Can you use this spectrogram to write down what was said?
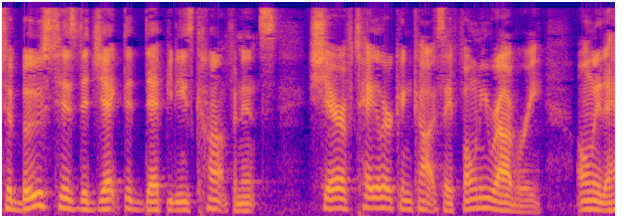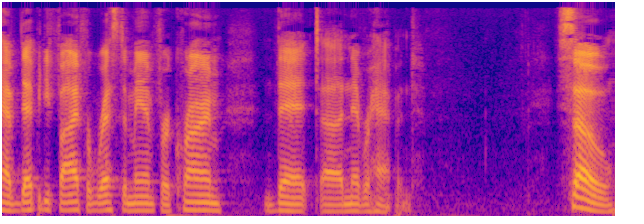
to boost his dejected deputy's confidence, Sheriff Taylor concocts a phony robbery, only to have Deputy Fife arrest a man for a crime that uh, never happened. So,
